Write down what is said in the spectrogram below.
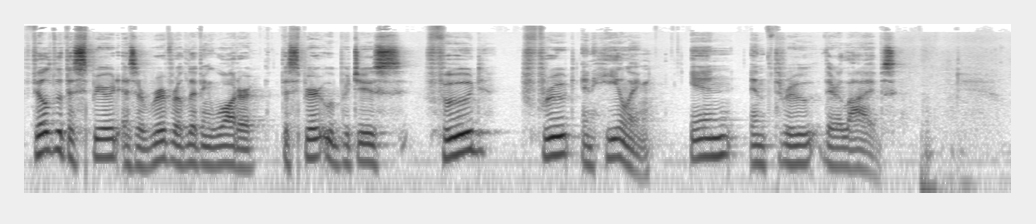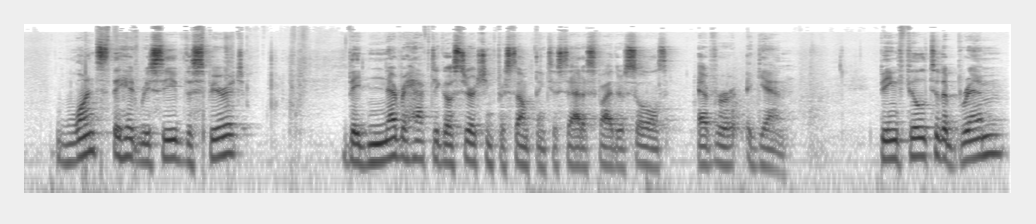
Filled with the Spirit as a river of living water, the Spirit would produce food, fruit, and healing in and through their lives. Once they had received the Spirit, they'd never have to go searching for something to satisfy their souls ever again. Being filled to the brim,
